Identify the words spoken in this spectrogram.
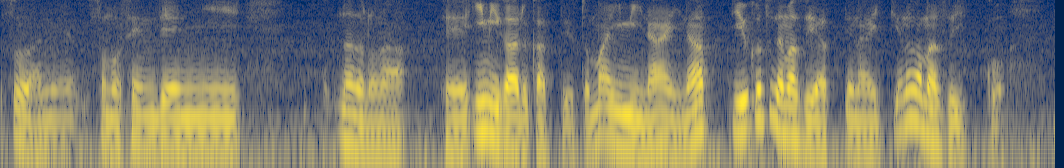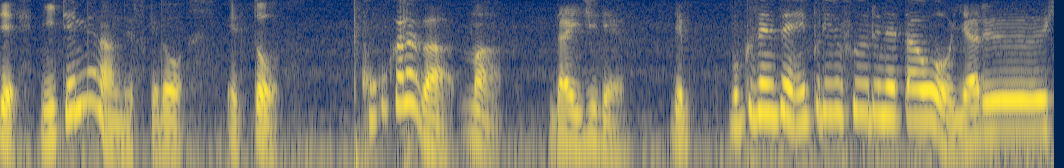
そうだねその宣伝になんだろうな、えー意味があるかっていうとまあ意味ないなっていうことでまずやってないっていうのがまず1個で2点目なんですけどえっとここからがまあ大事でで僕全然エイプリルフールネタをやる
